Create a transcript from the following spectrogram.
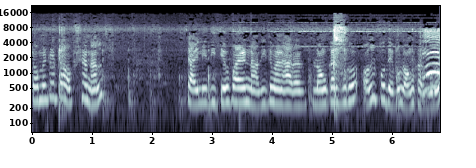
টমেটোটা অপশনাল চাইলে দিতেও পারেন না দিতে পারেন আর লঙ্কার গুঁড়ো, অল্প দেব লঙ্কার গুঁড়ো।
